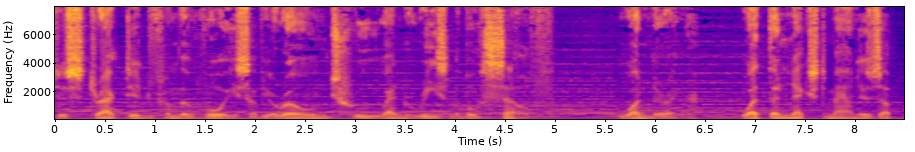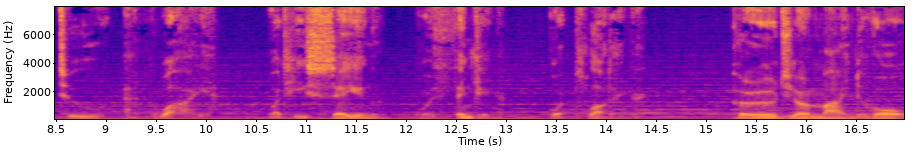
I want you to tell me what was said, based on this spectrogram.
distracted from the voice of your own true and reasonable self, wondering what the next man is up to and why, what he's saying or thinking or plotting. Purge your mind of all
